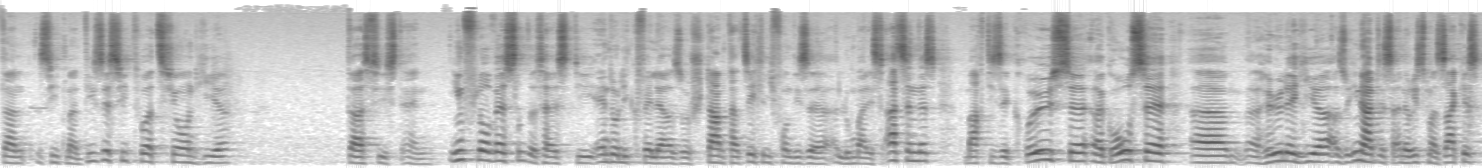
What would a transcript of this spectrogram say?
dann sieht man diese Situation hier das ist ein Inflow-Vessel, das heißt, die Endoliquelle also stammt tatsächlich von dieser Lumbalis ascendens, macht diese Größe, äh, große äh, Höhle hier, also innerhalb des Aneurysma-Sackes,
